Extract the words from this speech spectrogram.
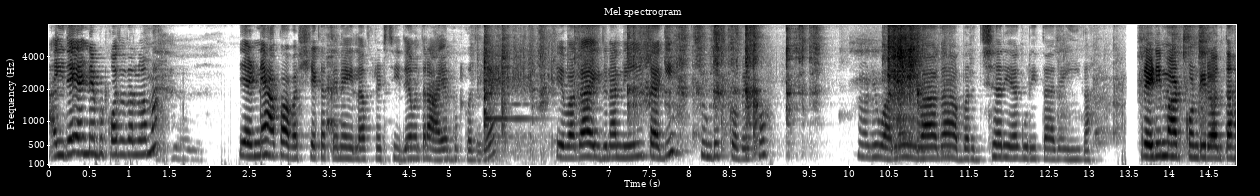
ಇದೇ ಎಣ್ಣೆ ಬಿಟ್ಕೋತದಲ್ವಮ್ಮ? ಎಣ್ಣೆ ಹಾಕೋ ಅವಶ್ಯಕತೆನೇ ಇಲ್ಲ ಫ್ರೆಂಡ್ಸ್ ಇದೇ ಒಂಥರ ಆಯರ್ ಬಿಟ್ಕೋತಿದೆ. ಇವಾಗ ಇದನ್ನು ನೀಟಾಗಿ ಸುಂಡಿಸ್ಕೋಬೇಕು ನೋಡಿ, ಒಲೆ ಇವಾಗ ಭರ್ಜರಿಯಾಗಿ ಉರಿತಾ ಇದೆ ಈಗ. ರೆಡಿ ಮಾಡ್ಕೊಂಡಿರೋಂತಹ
